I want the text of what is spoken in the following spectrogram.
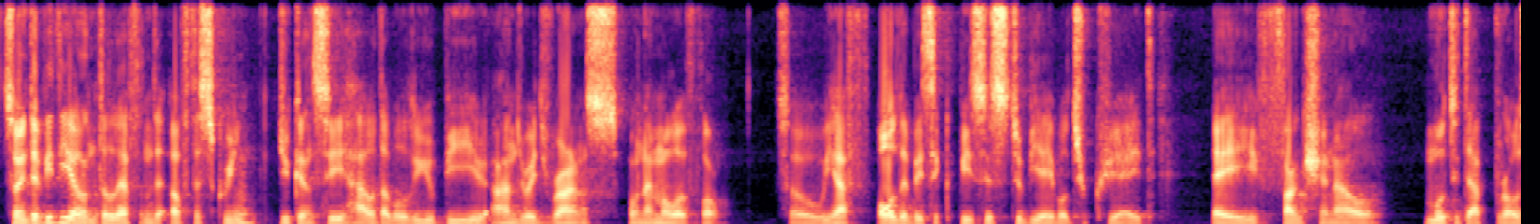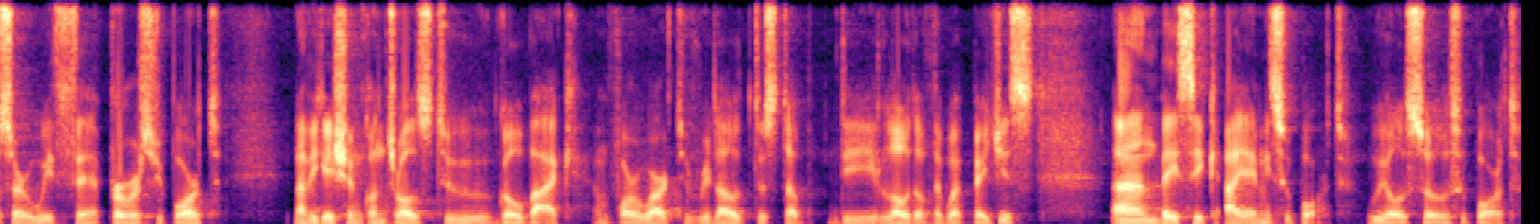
So in the video on the left of the screen, you can see how WPE Android runs on a mobile phone. So we have all the basic pieces to be able to create a functional multi-tab browser with a progress report, navigation controls to go back and forward to reload to stop the load of the web pages, and basic IME support. We also support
